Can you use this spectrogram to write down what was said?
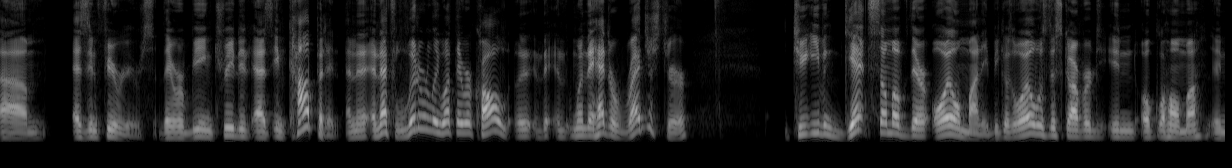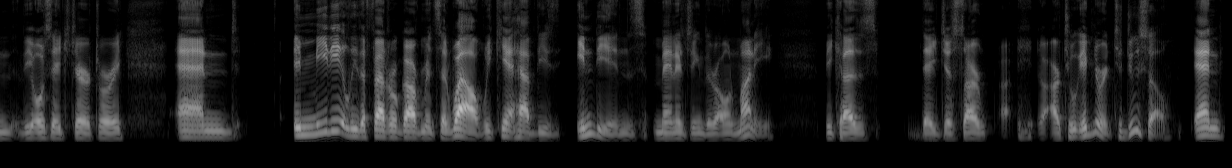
um, as inferiors. They were being treated as incompetent, and and that's literally what they were called uh, when they had to register to even get some of their oil money because oil was discovered in Oklahoma in the Osage Territory, and immediately the federal government said, "Well, we can't have these Indians managing their own money because they just are uh, are too ignorant to do so." And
